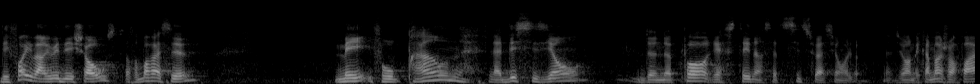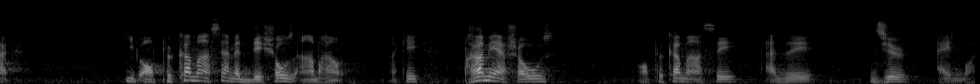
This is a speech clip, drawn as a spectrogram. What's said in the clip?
Des fois, il va arriver des choses, ça ne sera pas facile, mais il faut prendre la décision de ne pas rester dans cette situation-là. Mais comment je vais faire? on peut commencer à mettre des choses en branle. OK? Première chose, on peut commencer à dire Dieu, aide-moi.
